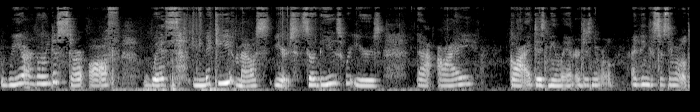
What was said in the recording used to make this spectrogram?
we are going to start off with Mickey Mouse ears. So these were ears that I got at Disneyland or Disney World. I think it's Disney World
